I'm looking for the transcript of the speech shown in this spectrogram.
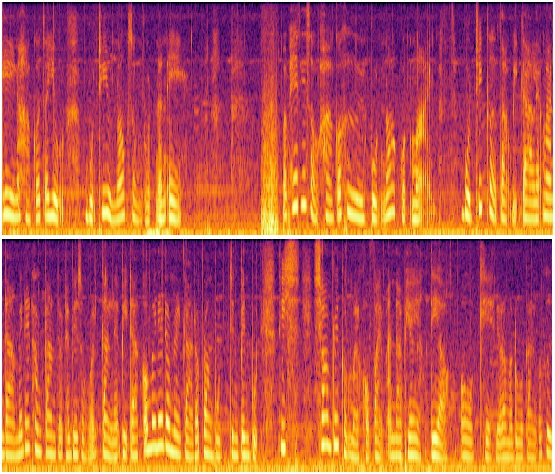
ที่นี้นะคะ ก็จะอยู่บุตรที่อยู่นอกสมรสนั่นเอง ประเภทที่สองค่ะก็คือบุตรนอกกฎหมาย บุตรที่เกิดจากบิดาและมารดาไม่ได้ทำการจดทะเบียนสมรสกัน และบิดาก็ไม่ได้ดำเนินการรับรองบุตรจึงเป็นบุตรที่ชอบด้วยกฎหมายของฝ่ายมารดาเพียงอย่างเดียว โอเค เดี๋ยวเรามาดูกันก็คือ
